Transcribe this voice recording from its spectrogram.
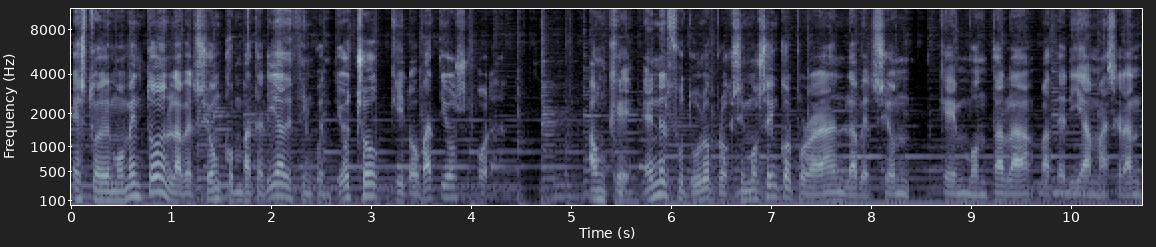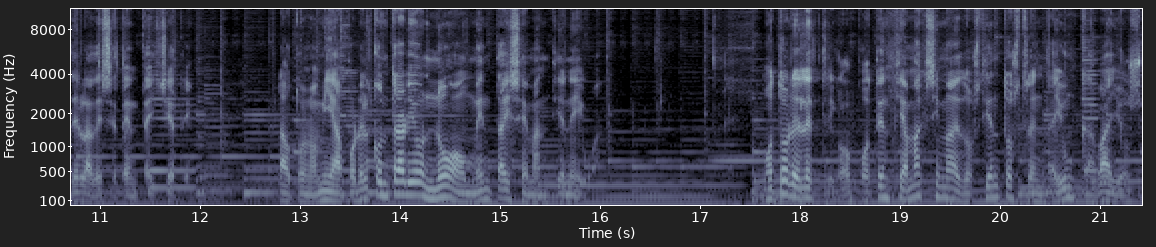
Esto de momento en la versión con batería de 58 kWh, aunque en el futuro próximo se incorporará en la versión que monta la batería más grande, la de 77. La autonomía, por el contrario, no aumenta y se mantiene igual. Motor eléctrico, potencia máxima de 231 caballos,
